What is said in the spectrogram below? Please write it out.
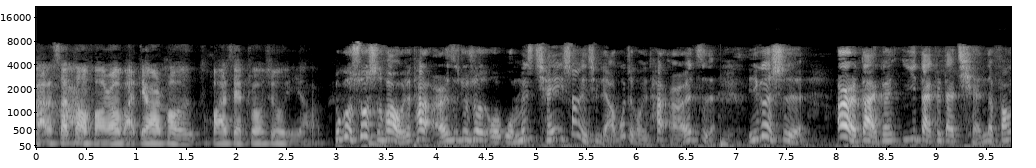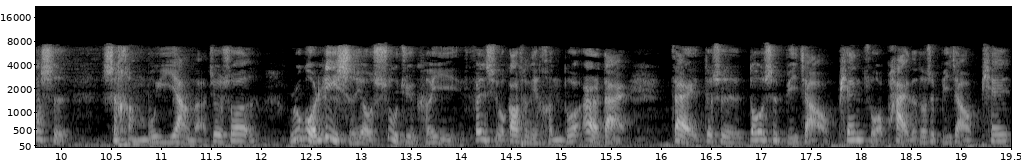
买了三套房，然后把第二套花钱装修一样。不过说实话，我觉得他的儿子，就是说我我们前一上一期聊过这个问题，他儿子一个是二代跟一代对待钱的方式是很不一样的，就是说。如果历史有数据可以分析，我告诉你，很多二代在就是都是比较偏左派的，都是比较偏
